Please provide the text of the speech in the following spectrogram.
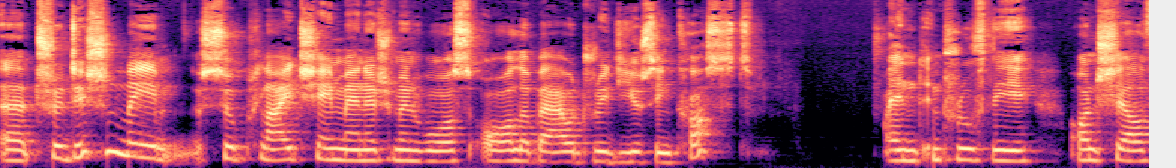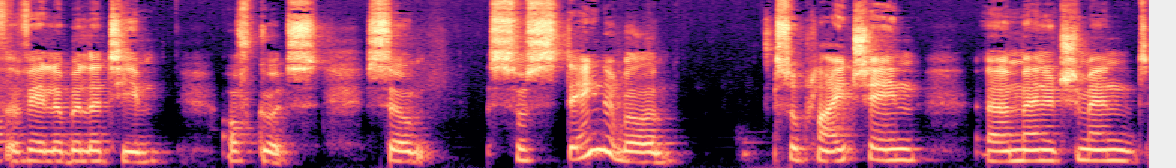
uh, traditionally, supply chain management was all about reducing cost and improve the on shelf availability of goods. So, sustainable supply chain uh, management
